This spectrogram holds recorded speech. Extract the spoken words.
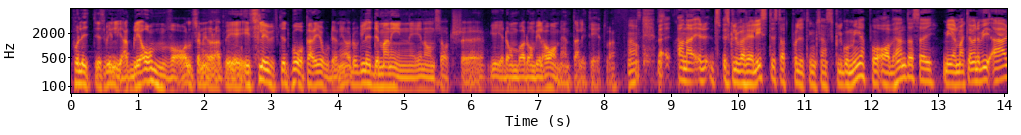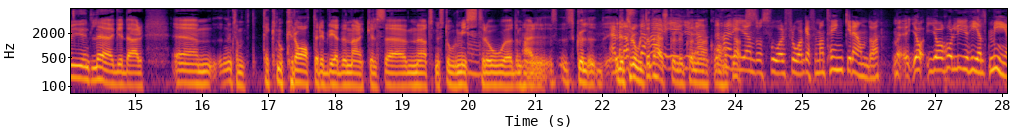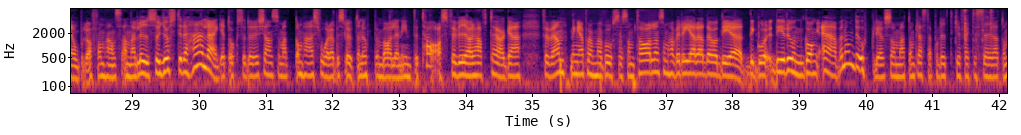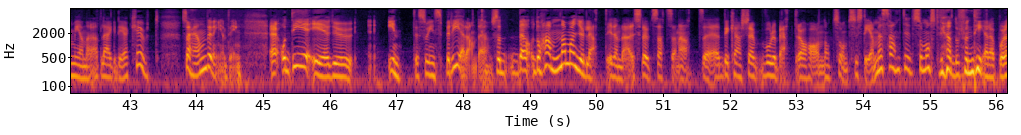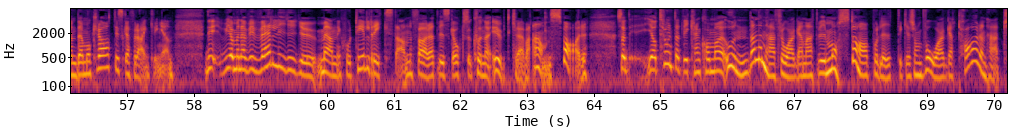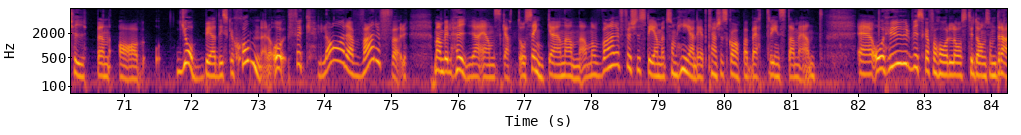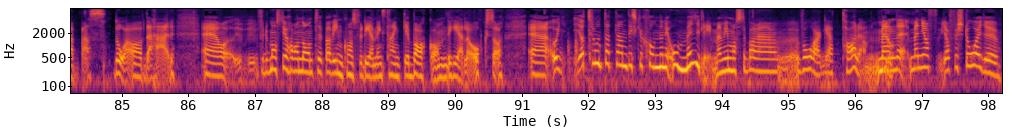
politisk vilja att bli omvald som gör att vi i slutet på perioden, ja då glider man in i någon sorts uh, ge dem vad de vill ha mentalitet. Va? Ja. Men, Anna, det skulle vara realistiskt att politikerna skulle gå med på att avhända sig mer makt? Men vi är ju i ett läge där eh, liksom, teknokrater i bred bemärkelse möts med stor misstro. Mm. De här skulle, är det alltså troligt det att det här skulle ju, kunna komma på plats? Det här är ju ändå en svår fråga för man tänker ändå att jag, jag håller ju helt med Olof om hans analys och just just i det här läget också där det känns som att de här svåra besluten uppenbarligen inte tas. För vi har haft höga förväntningar på de här bostadssamtalen som havererade och det, det, går, det är rundgång även om det upplevs som att de flesta politiker faktiskt säger att de menar att läget är akut så händer ingenting. Eh, och det är ju inte så inspirerande. Så då, då, hamnar man ju lätt i den där slutsatsen att eh, det kanske vore bättre att ha något sånt system. Men samtidigt så måste vi ändå fundera på den demokratiska förankringen. Det, jag menar vi väljer ju människor till riksdagen för att vi ska också kunna utkräva ansvar. Så jag tror inte att vi kan komma undan den här frågan att vi måste ha politiker som vågar ta den här typen av jobbiga diskussioner och förklara varför man vill höja en skatt och sänka en annan och varför systemet som helhet kanske skapar bättre incitament. Eh, och hur vi ska förhålla oss till de som drabbas då av det här. Eh, för du måste ju ha någon typ av inkomstfördelningstanke bakom det hela också. Eh, och jag tror inte att den diskussionen är omöjlig men vi måste bara våga ta den. Men, ja. men jag, jag förstår ju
